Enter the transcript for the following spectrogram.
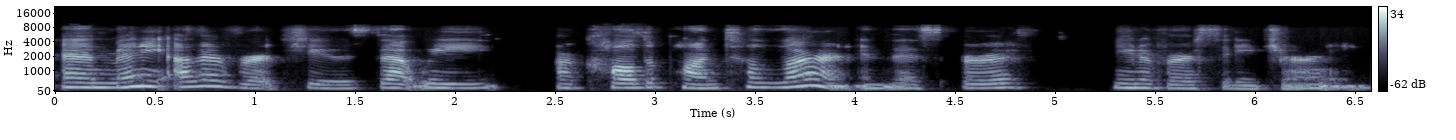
and many other virtues that we are called upon to learn in this Earth University journey.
